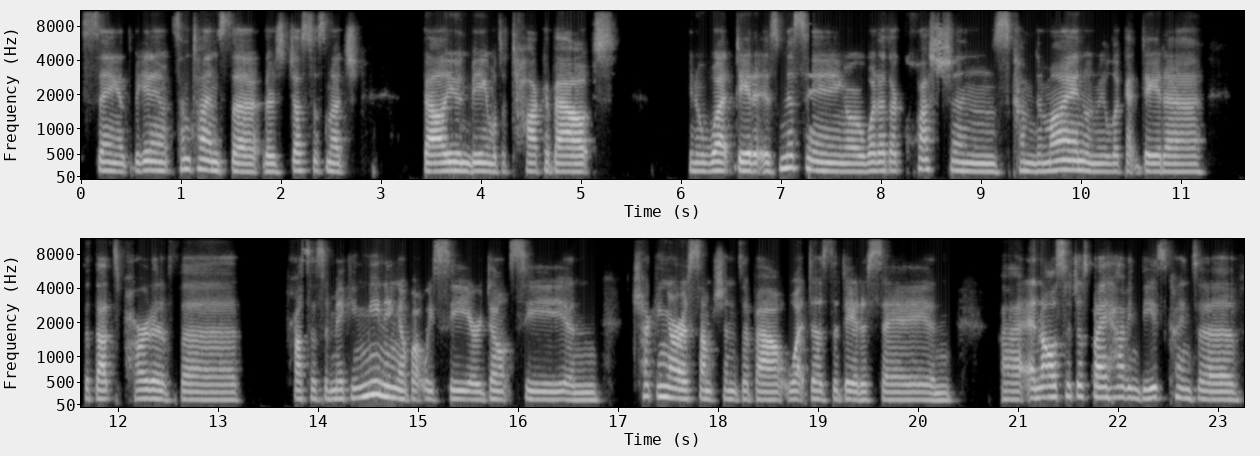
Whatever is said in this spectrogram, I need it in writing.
saying at the beginning, sometimes the, there's just as much value in being able to talk about, you know, what data is missing or what other questions come to mind when we look at data, that that's part of the process of making meaning of what we see or don't see and checking our assumptions about what does the data say and uh, and also just by having these kinds of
